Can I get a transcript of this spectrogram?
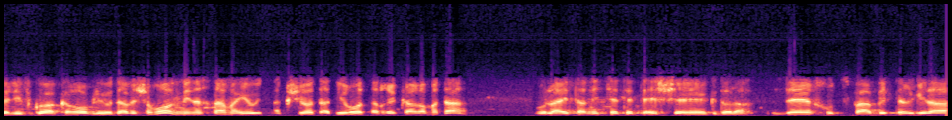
ולפגוע קרוב ליהודה ושומרון, מן הסתם היו התנגשויות אדירות על רקע הרמדאן ואולי הייתה ניצתת אש אה, גדולה. זה חוצפה בלתי רגילה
